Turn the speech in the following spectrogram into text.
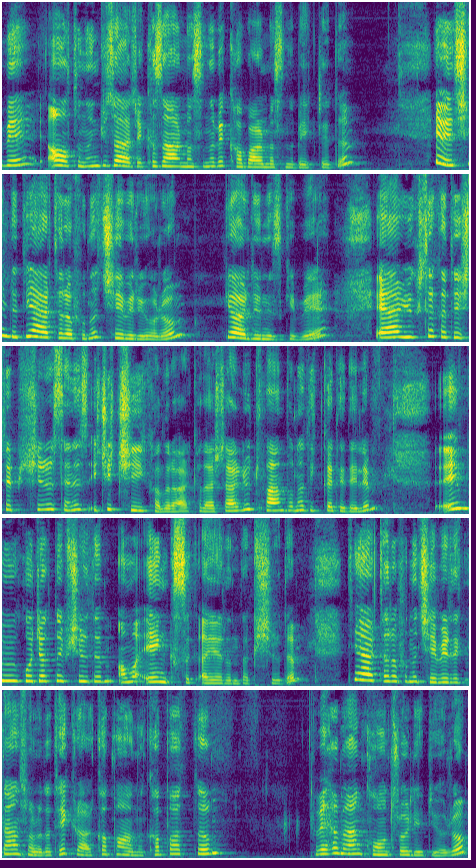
ve altının güzelce kızarmasını ve kabarmasını bekledim. Evet şimdi diğer tarafını çeviriyorum. Gördüğünüz gibi eğer yüksek ateşte pişirirseniz içi çiğ kalır arkadaşlar. Lütfen buna dikkat edelim. En büyük ocakta pişirdim ama en kısık ayarında pişirdim. Diğer tarafını çevirdikten sonra da tekrar kapağını kapattım ve hemen kontrol ediyorum.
